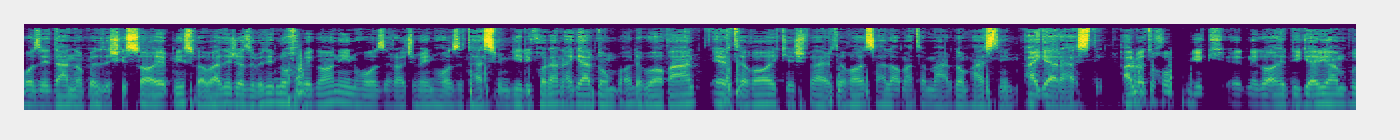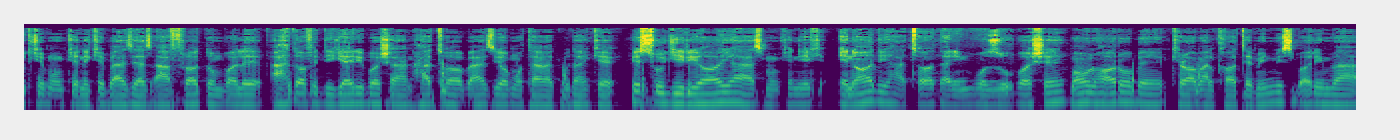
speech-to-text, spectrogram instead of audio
حوزه دندانپزشکی صاحب نیست و بعد اجازه بدید نخبگان این حوزه راجع به این حوزه تصمیم گیری کنن. اگر دنبال واقعا ارتقای کشور ارتقای سلامت مردم هستیم اگر هستیم. البته خب یک نگاه دیگری هم بود که ممکنه که بعضی از افراد دنبال اهداف دیگری باشن. حتی بعضیا معتقد بودن که یه سوگیری هایی هست ممکنه یک انادی حتی در این موضوع باشه. ما اونها رو به کرام الکاتبین میسپاریم و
